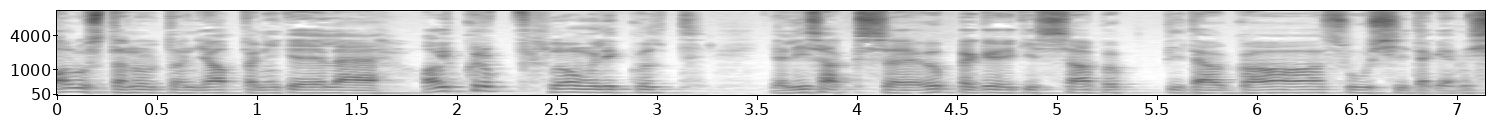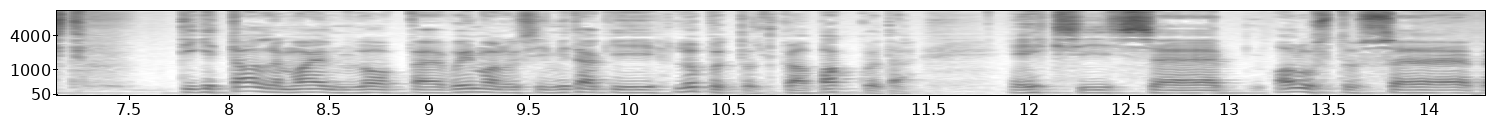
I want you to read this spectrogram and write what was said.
alustanud on jaapani keele alggrupp loomulikult ja lisaks õppeköögis saab õppida ka sushi tegemist. digitaalne maailm loob võimalusi midagi lõputult ka pakkuda, ehk siis äh, alustus äh,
